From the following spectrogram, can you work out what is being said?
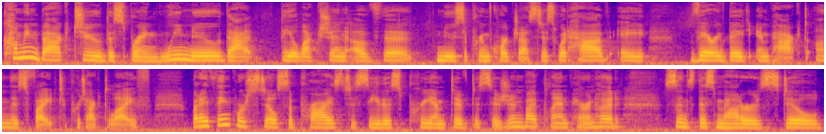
coming back to the spring, we knew that the election of the new Supreme Court justice would have a very big impact on this fight to protect life. But I think we're still surprised to see this preemptive decision by Planned Parenthood since this matter is still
